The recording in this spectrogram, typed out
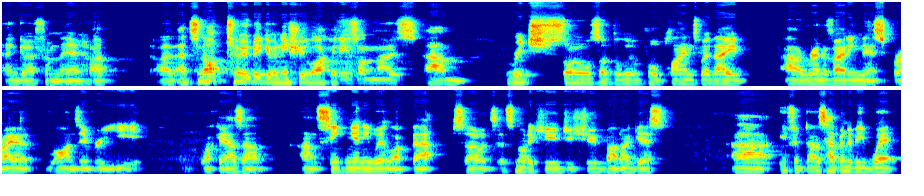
and go from there. I, I, it's not too big of an issue like it is on those um, rich soils of the Liverpool Plains where they are renovating their sprayer lines every year, like ours aren't aren't sinking anywhere like that. So it's it's not a huge issue. But I guess uh, if it does happen to be wet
